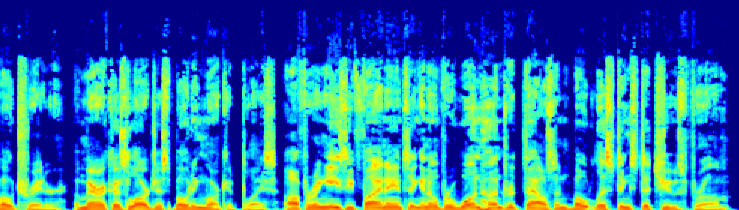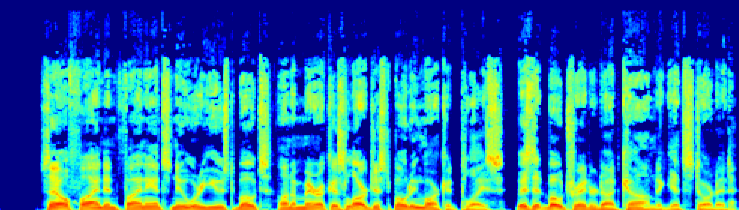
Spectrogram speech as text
Boat Trader, America's largest boating marketplace, offering easy financing and over 100,000 boat listings to choose from. Sell, find, and finance new or used boats on America's largest boating marketplace. Visit BoatTrader.com to get started.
